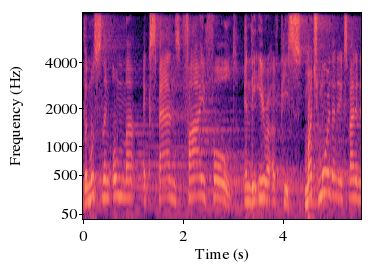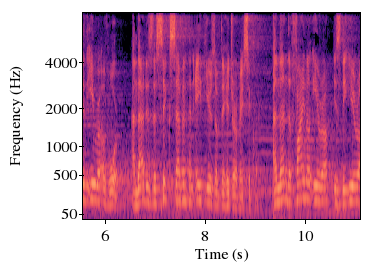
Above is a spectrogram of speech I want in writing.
The Muslim Ummah expands fivefold in the era of peace, much more than it expanded in the era of war. And that is the sixth, seventh, and eighth years of the Hijrah, basically. And then the final era is the era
